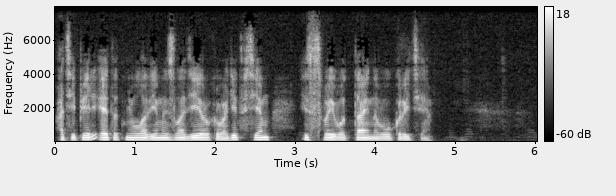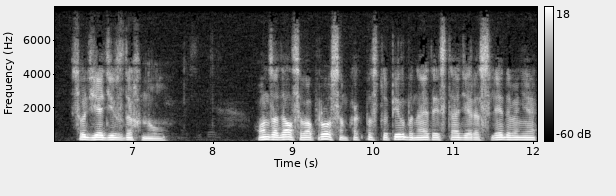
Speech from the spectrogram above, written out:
А теперь этот неуловимый злодей руководит всем из своего тайного укрытия. Судья Ди вздохнул. Он задался вопросом, как поступил бы на этой стадии расследования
